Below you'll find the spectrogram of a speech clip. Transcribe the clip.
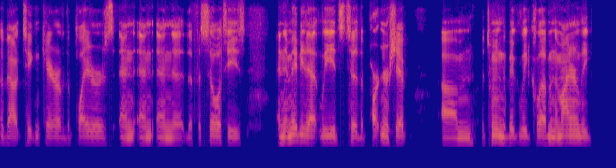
about taking care of the players and and and the, the facilities, and then maybe that leads to the partnership um, between the big league club and the minor league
